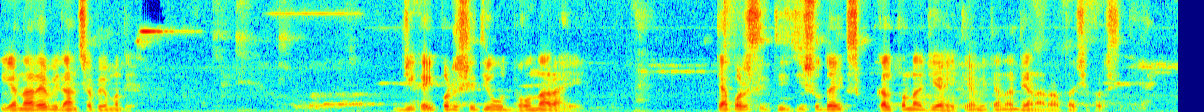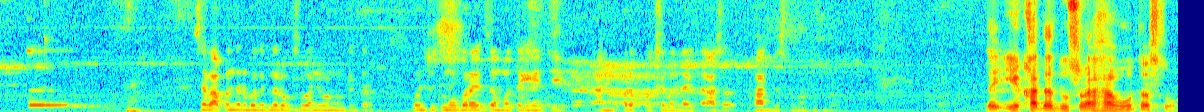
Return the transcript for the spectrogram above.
येणाऱ्या विधानसभेमध्ये जी काही परिस्थिती उद्भवणार आहे त्या परिस्थितीची सुद्धा एक कल्पना जी आहे ती आम्ही त्यांना देणार आहोत अशी परिस्थिती आहे. साहेब आपण जर बघितलं लोकसभा निवडणुकीत तर वंचितून उभं राहायचं मतं घ्यायची आणि परत पक्ष बदलायचं असं फार दिसतं तर एखादा दुसरा हा होत असतो.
